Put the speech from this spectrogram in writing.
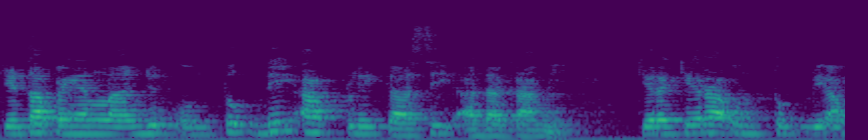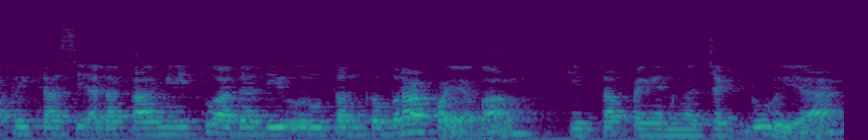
Kita pengen lanjut untuk di aplikasi ada kami. Kira-kira untuk di aplikasi ada kami itu ada di urutan keberapa ya bang? Kita pengen ngecek dulu ya.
